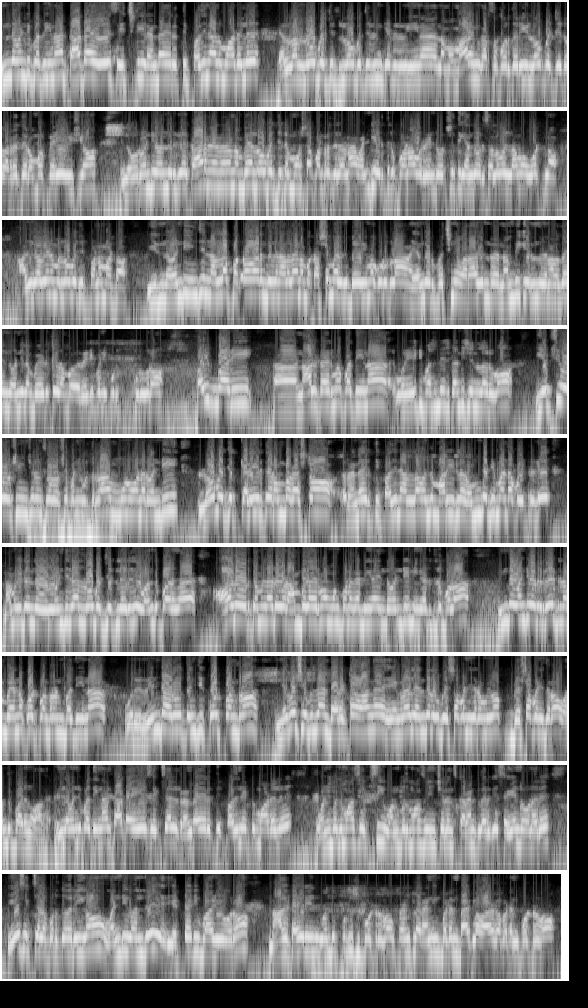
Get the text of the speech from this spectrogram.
இந்த வண்டி பார்த்தீங்கன்னா டாடா ஏஸ் ஹெச்டி ரெண்டாயிரத்தி பதினாலு மாடலு எல்லாம் லோ பட்ஜெட் லோ பட்ஜெட்னு கேட்டுருக்கீங்கன்னா நம்ம மாடர்ன் கார்ஸை பொறுத்த வரைக்கும் லோ பட்ஜெட் வர்றதே ரொம்ப பெரிய விஷயம். இந்த ஒரு வண்டி வந்திருக்கு. காரணம் என்னன்னா நம்ம ஏன் லோ பட்ஜெட்டை மோஸ்ட்டாக பண்ணுறது இல்லைன்னா வண்டி எடுத்துகிட்டு போனால் ஒரு ரெண்டு வருஷத்துக்கு எந்த ஒரு செலவும் இல்லாமல் ஓட்டணும். அதுக்காகவே நம்ம லோ பட்ஜெட் பண்ண மாட்டோம். இந்த வண்டி இன்ஜின் நல்லா பக்காவாக இருந்ததுனால தான் நம்ம கஸ்டமருக்கு தைரியமாக கொடுக்கலாம். எந்த ஒரு பிரச்சனையும் வராதுன்ற நம்பிக்கை இருந்ததுனால தான் இந்த வண்டி நம்ம எடுத்து நம்ம ரெடி பண்ணி கொடு கொடுக்குறோம். பைப் பாடி நாலு டயருமே பார்த்தீங்கன்னா ஒரு எயிட்டி பர்சன்டேஜ் கண்டிஷனில் இருக்கும். எஃப்சி ஒரு வருஷம் இன்சூரன்ஸ் ஒரு வருஷம் பண்ணி கொடுத்துடலாம். மூணு ஓனர் வண்டி. லோ பட்ஜெட் கிடைக்கிறதே ரொம்ப கஷ்டம். ரெண்டாயிரத்தி பதினாலுலாம் வந்து மார்க்கெட்டில் ரொம்ப டிமாண்டாக போயிட்டு இருக்கு நம்மகிட்ட இந்த ஒரு வண்டி தான் லோ பட்ஜெட்டில் இருக்கு. வந்து பாருங்க. ஆல் ஓவர் தமிழ்நாடு ஒரு ஐம்பதாயிரமா முன் பணம் கட்டிங்கன்னா இந்த வண்டி நீங்கள் எடுத்துகிட்டு போகலாம் இந்த வண்டியோட ரேட் நம்ம என்ன கோட் பண்ணுறோம்னு பார்த்தீங்கன்னா ஒரு ரெண்டு அறுபத்தஞ்சு கோட் பண்ணுறோம் நெகோஷியபிள் தான் டேரெக்டாக வாங்க. எங்களால் எந்த அளவுக்கு பெஸ்ட்டாக பண்ணி தர முடியுமோ பெஸ்ட்டாக பண்ணி தரோம். வந்து பாருங்க வாங்க. இந்த வண்டி பார்த்தீங்கன்னா டாடா ஏஎஸ் எக்ஸ்எல் ரெண்டாயிரத்தி பதினெட்டு மாடலு ஒன்பது மாதம் எஃப்சி ஒன்பது மாதம் இன்சூரன்ஸ் கரண்ட்ல இருக்கு. செகண்ட் ஓனர் ஏஎஸ் எக்ஸலை பொறுத்த வரைக்கும் வண்டி வந்து எட்டு அடி பாடி வரும். நாலு டயர் இதுக்கு வந்து புதுசு போட்டிருக்கோம். ஃப்ரண்ட்ல ரன்னிங் பட்டன் பேக்ல வாழகா பட்டன் போட்டிருக்கோம்.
